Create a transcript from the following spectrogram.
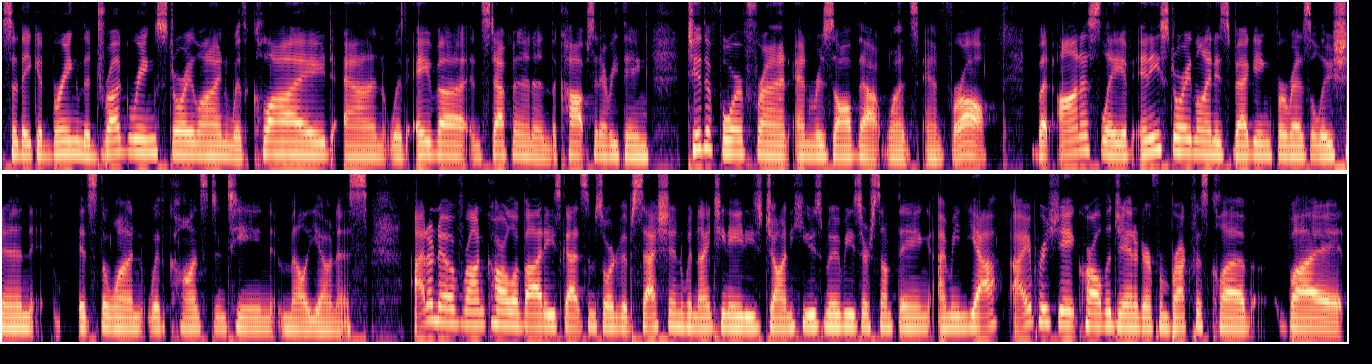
so they could bring the drug ring storyline with Clyde and with Ava and Stefan and the cops and everything to the forefront and resolve that once and for all. But honestly, if any storyline is begging for resolution, it's the one with Constantine Meleounis. I don't know if Ron Carlivati's got some sort of obsession with 1980s John Hughes movies or something. I mean, yeah, I appreciate Carl the janitor from Breakfast Club, but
